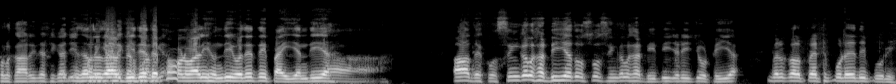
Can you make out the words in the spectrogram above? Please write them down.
ਫੁਲਕਾਰੀ ਦਾ ਠੀਕ ਆ ਜੀ। ਨੇ ਜਿਹਦੇ ਤੇ। ਪਾਉਣ ਵਾਲੀ ਹੁੰਦੀ ਉਹਦੇ ਤੇ ਪਾਈ ਜਾਂਦੀ ਆ। ਆਹ ਦੇਖੋ ਸਿੰਗਲ ਹੱਡੀ ਆ ਦੋਸਤੋ ਸਿੰਗਲ ਹੱਡੀ ਦੀ ਜਿਹੜੀ ਝੋਟੀ ਆ। ਬਿਲਕੁਲ ਪਿੱਠ ਪੂੜੇ ਦੀ ਪੂਰੀ।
